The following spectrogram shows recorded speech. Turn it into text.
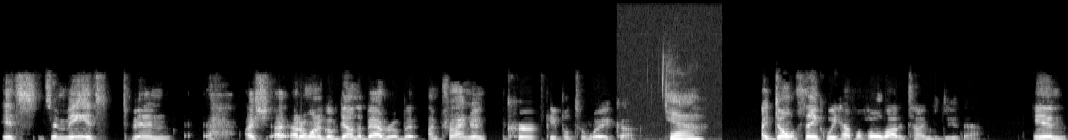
it's to me it's been I, sh- I don't want to go down the bad road, but I'm trying to encourage people to wake up. Yeah. I don't think we have a whole lot of time to do that. And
